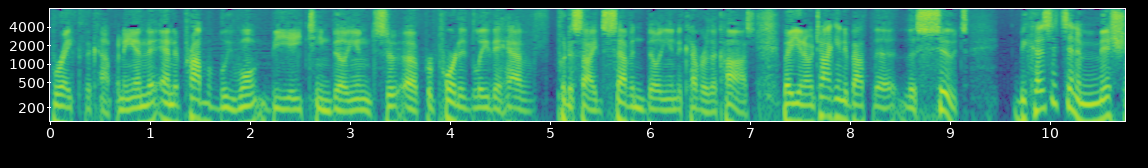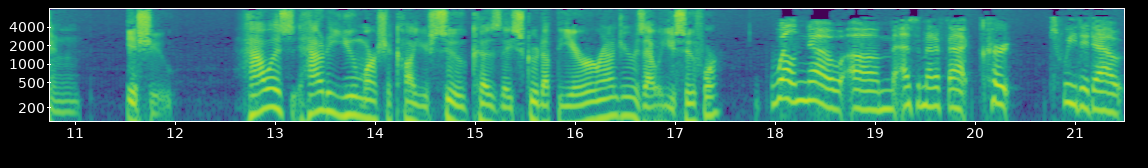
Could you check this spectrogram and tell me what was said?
break the company, and and it probably won't be 18 billion. So, uh, purportedly, they have put aside 7 billion to cover the cost. But you know, talking about the the suits, because it's an emission issue. How is how do you, Marcia, call your sue because they screwed up the air around you? Is that what you sue for? Well, no. Um, as a matter of fact, Kurt tweeted out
